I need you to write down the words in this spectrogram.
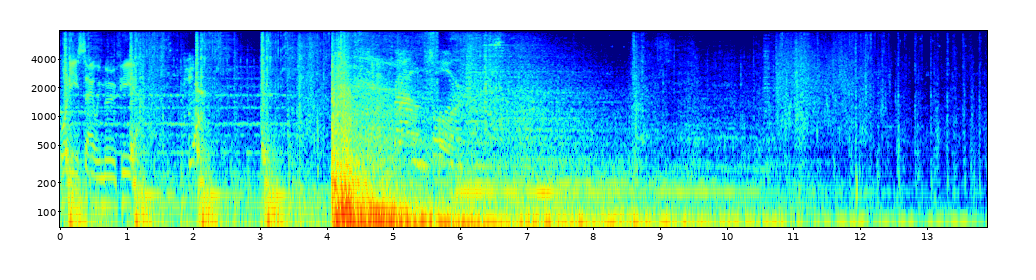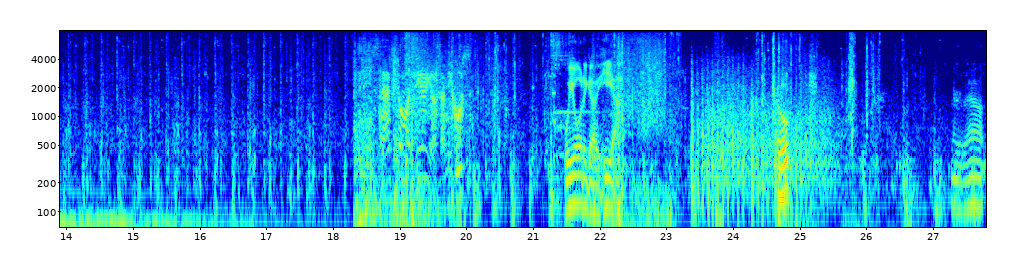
What do you say we move here? Yes. We ought to go here. Oh. Whereabouts?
